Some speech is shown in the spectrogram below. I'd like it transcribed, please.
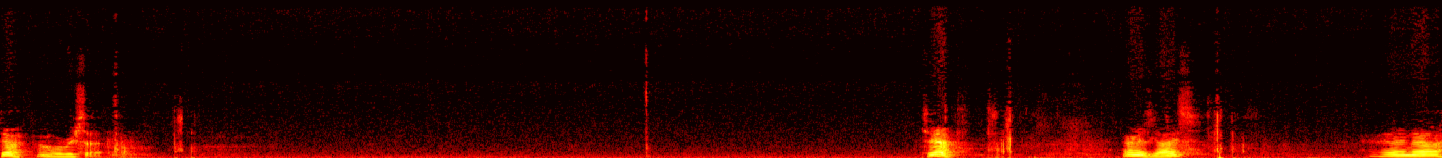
Yeah, we'll reset. So yeah, there it is guys. And uh,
